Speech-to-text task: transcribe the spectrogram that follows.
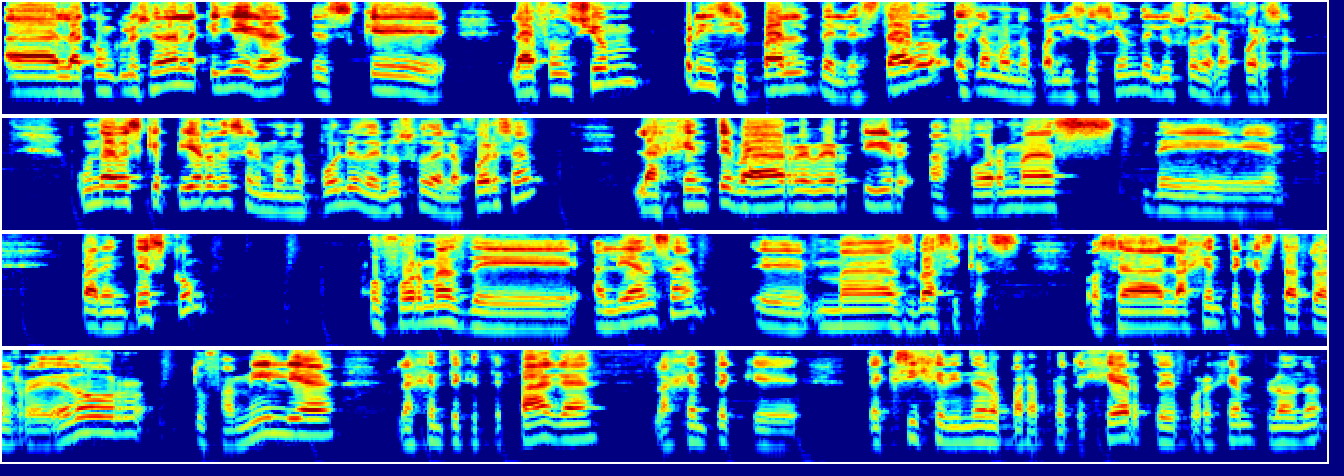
a la conclusión a la que llega es que la función principal del Estado es la monopolización del uso de la fuerza. Una vez que pierdes el monopolio del uso de la fuerza, la gente va a revertir a formas de parentesco o formas de alianza eh, más básicas. O sea, la gente que está a tu alrededor, tu familia, la gente que te paga, la gente que te exige dinero para protegerte, por ejemplo, ¿no?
